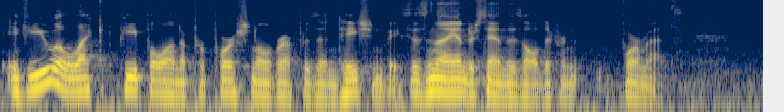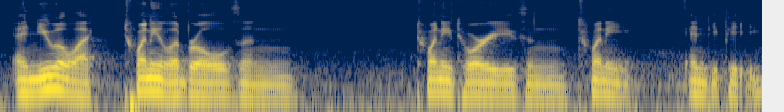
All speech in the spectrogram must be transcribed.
If you elect people on a proportional representation basis, and I understand there's all different formats, and you elect 20 liberals and 20 Tories and 20 NDP,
